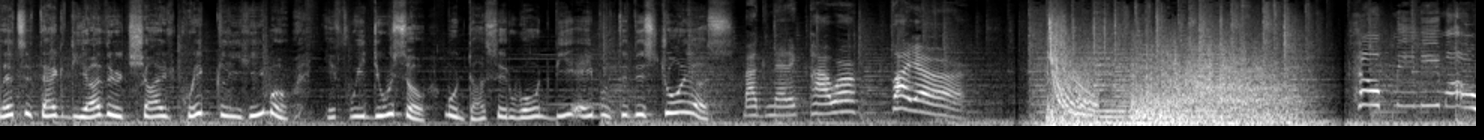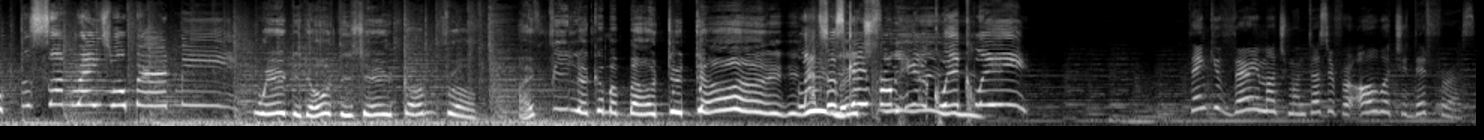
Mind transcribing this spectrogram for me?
Let's attack the other child quickly, Hemo. If we do so, Montasser won't be able to destroy us. Magnetic power, fire! Help me, Nemo! The sun rays will burn me! Where did all this air come from? I feel like I'm about to die. Let's escape Let's from leave. here quickly! Thank you very much, Montasser, for all what you did for us.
